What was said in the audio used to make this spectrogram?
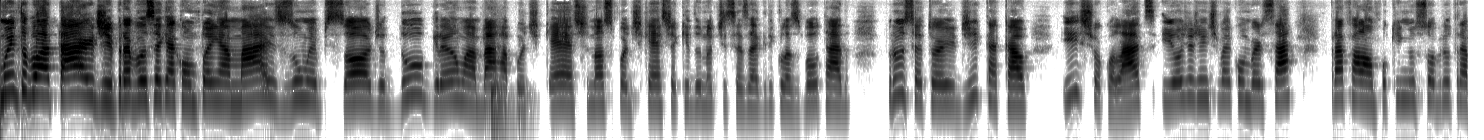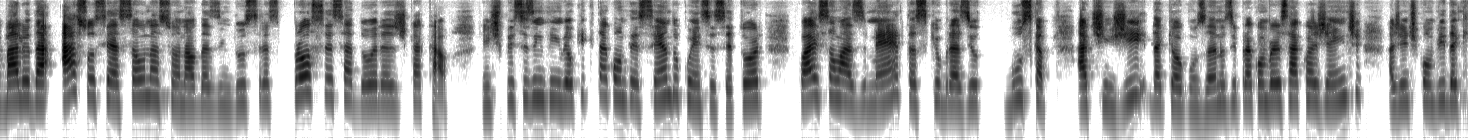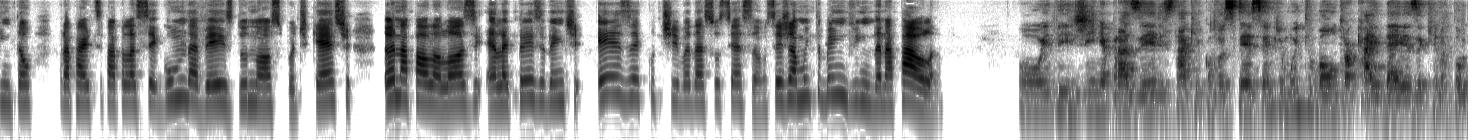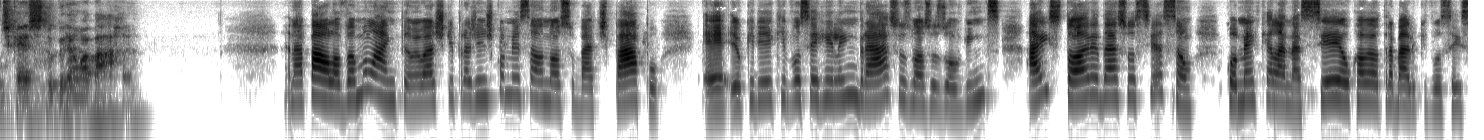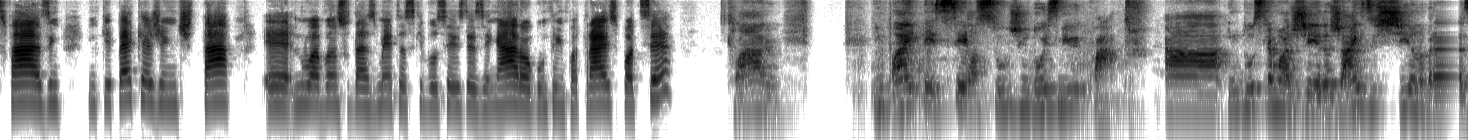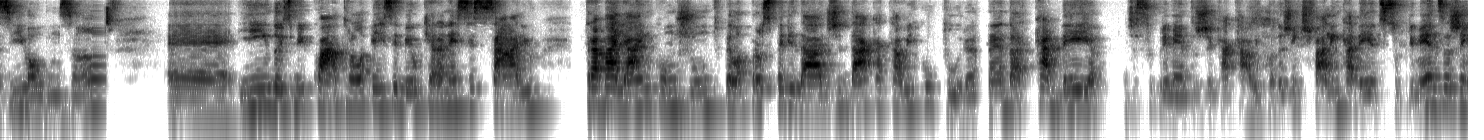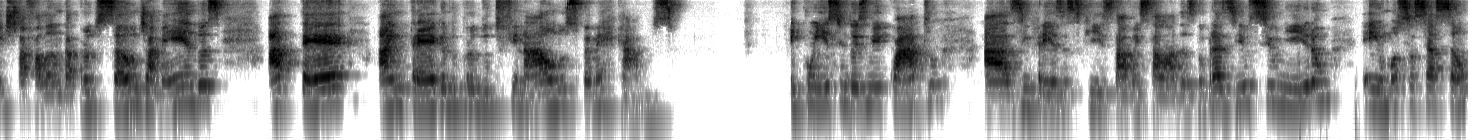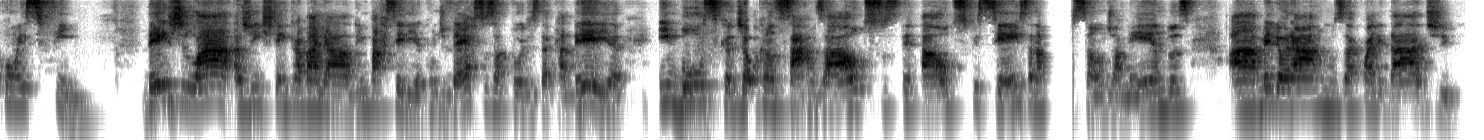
Muito boa tarde para você que acompanha mais um episódio do Grão a Barra Podcast, nosso podcast aqui do Notícias Agrícolas voltado para o setor de cacau e chocolates. E hoje a gente vai conversar para falar um pouquinho sobre o trabalho da Associação Nacional das Indústrias Processadoras de Cacau. A gente precisa entender o que está acontecendo com esse setor, quais são as metas que o Brasil busca atingir daqui a alguns anos. E para conversar com a gente, a gente convida aqui então para participar pela segunda vez do nosso podcast, Ana Paula Lozzi, ela é presidente executiva da associação. Seja muito bem-vinda, Ana Paula. Oi, Virgínia, prazer estar aqui com você. É sempre muito bom trocar ideias aqui no podcast do Grão a Barra. Ana Paula, vamos lá então. Eu acho que para a gente começar o nosso bate-papo, é, eu queria que você relembrasse os nossos ouvintes a história da associação. Como é que ela nasceu, qual é o trabalho que vocês fazem, em que pé que a gente está é, no avanço das metas que vocês desenharam algum tempo atrás, pode ser? Claro. Então, a IPC ela surge em 2004. A indústria moageira já existia no Brasil há alguns anos, é, e em 2004 ela percebeu que era necessário trabalhar em conjunto pela prosperidade da cacauicultura, né, da cadeia de suprimentos de cacau. E quando a gente fala em cadeia de suprimentos, a gente está falando da produção de amêndoas até a entrega do produto final nos supermercados. E com isso, em 2004, as empresas que estavam instaladas no Brasil se uniram em uma associação com esse fim. Desde lá, a gente tem trabalhado em parceria com diversos atores da cadeia em busca de alcançarmos a, autossuficiência na produção de amêndoas, a melhorarmos a qualidade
